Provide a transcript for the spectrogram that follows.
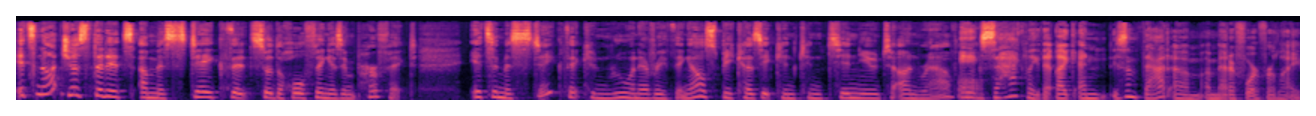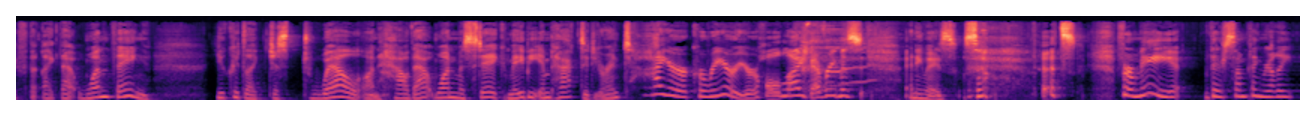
It's not just that it's a mistake that so the whole thing is imperfect it's a mistake that can ruin everything else because it can continue to unravel. Exactly. That like and isn't that um, a metaphor for life? That like that one thing you could like just dwell on how that one mistake maybe impacted your entire career, your whole life, every mis anyways. So that's for me, there's something really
